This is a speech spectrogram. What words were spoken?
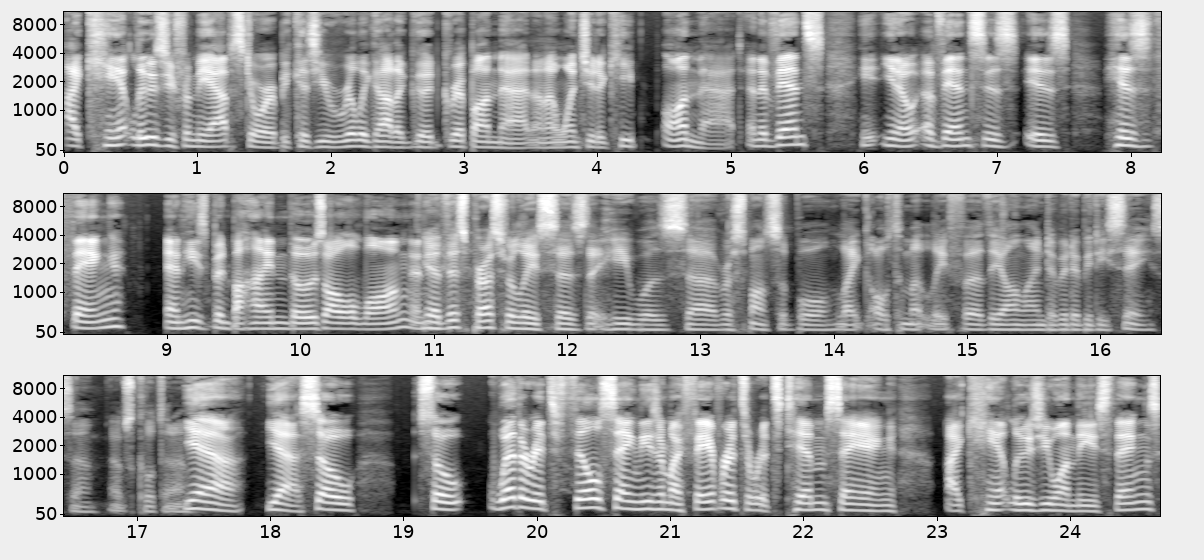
I can't lose you from the App Store because you really got a good grip on that, and I want you to keep on that. And events, you know, events is is his thing, and he's been behind those all along. And Yeah, this press release says that he was uh, responsible, like ultimately, for the online WWDC. So that was cool to know. Yeah, yeah. So, so whether it's Phil saying these are my favorites, or it's Tim saying I can't lose you on these things,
